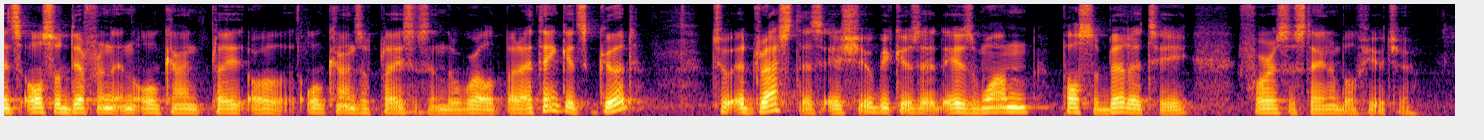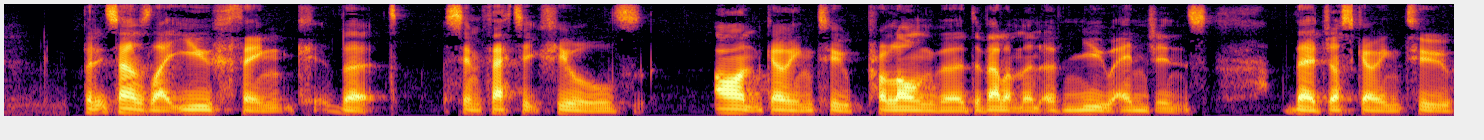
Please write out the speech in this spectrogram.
it's also different in all, kind all, all kinds of places in the world. But I think it's good to address this issue because it is one possibility for a sustainable future. But it sounds like you think that synthetic fuels aren't going to prolong the development of new engines. They're just going to,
